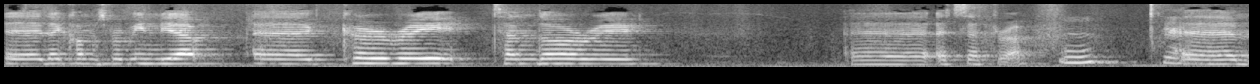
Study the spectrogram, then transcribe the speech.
uh, that comes from India, uh, curry, tandoori, etc. Mm? Yeah. Um,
